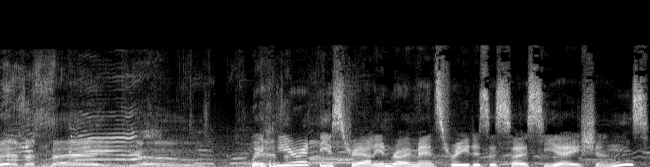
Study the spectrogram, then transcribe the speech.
is it May and Joe? We're here at the Australian Romance Readers Association's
